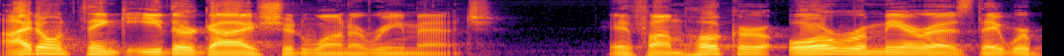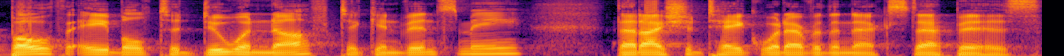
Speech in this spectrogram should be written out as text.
I don't think either guy should want a rematch. If I'm Hooker or Ramirez, they were both able to do enough to convince me that I should take whatever the next step is.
